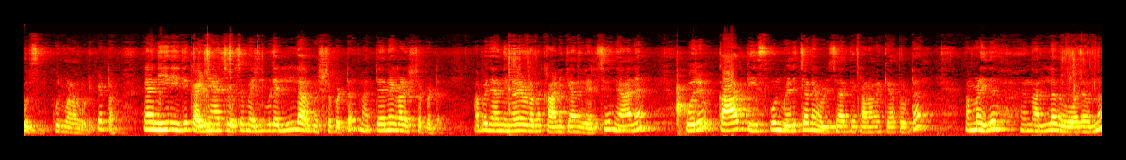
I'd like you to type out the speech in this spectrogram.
കുരു കുരുമുളക് പൊടി കേട്ടോ. ഞാൻ ഈ രീതി കഴിഞ്ഞ ആഴ്ച വെച്ചപ്പോൾ ഇവിടെ എല്ലാവർക്കും ഇഷ്ടപ്പെട്ട് മറ്റേനേക്കാൾ ഇഷ്ടപ്പെട്ട്. അപ്പോൾ ഞാൻ നിങ്ങളെ ഇവിടെ ഒന്ന് കാണിക്കാമെന്ന് വിചാരിച്ച് ഞാൻ ഒരു കാൽ ടീസ്പൂൺ വെളിച്ചെണ്ണ ഒഴിച്ചാർത്തി കണവയ്ക്കകത്തോട്ട് നമ്മളിത് നല്ലതുപോലെ ഒന്ന്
